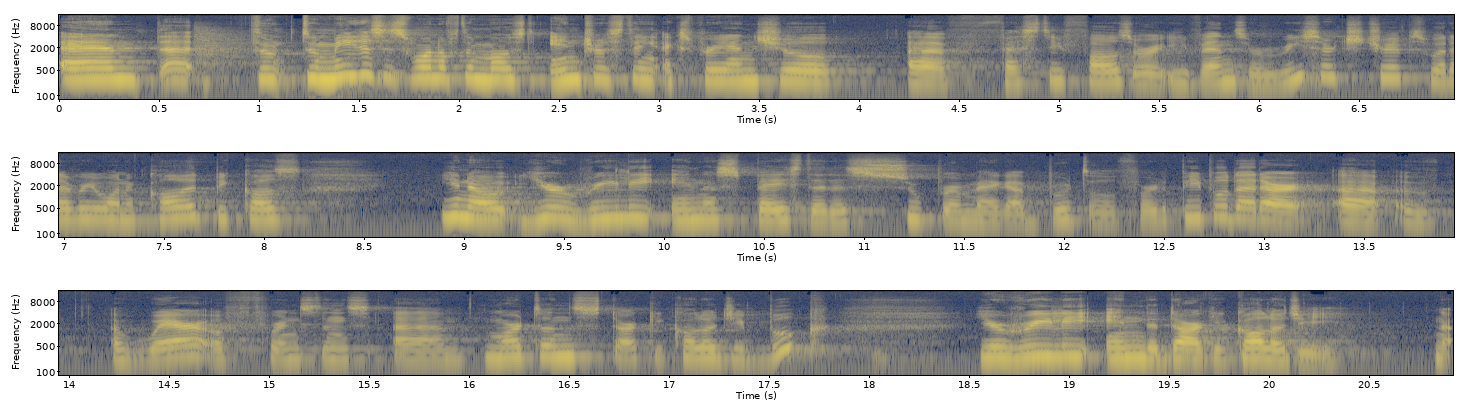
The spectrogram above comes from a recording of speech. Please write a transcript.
And uh, to, to, me, this is one of the most interesting experiential uh, festivals or events or research trips, whatever you want to call it, because you know, you're really in a space that is super mega brutal. For the people that are uh, aware of, for instance, um, Morton's Dark Ecology book, you're really in the dark ecology. Now,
